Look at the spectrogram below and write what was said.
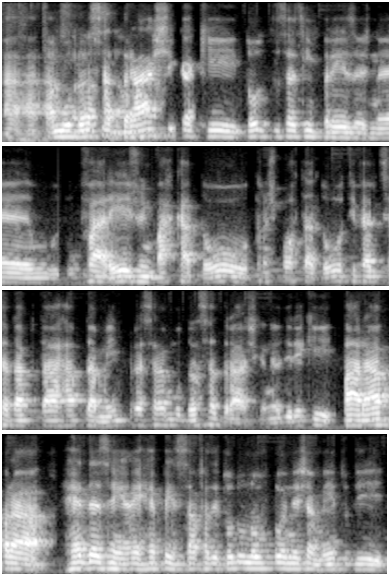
A, a, a mudança drástica que todas as empresas, né? O, o varejo, o embarcador, o transportador tiveram tiveram que se adaptar rapidamente para essa mudança drástica. Né? Eu diria que parar para redesenhar e repensar, fazer todo um novo planejamento de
